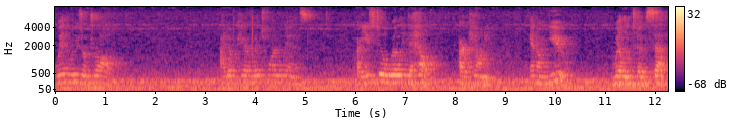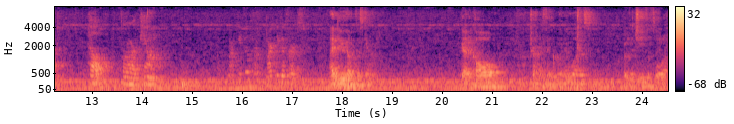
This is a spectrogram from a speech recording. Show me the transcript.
Win, lose, or draw. I don't care which one wins. Are you still willing to help our county? And are you willing to accept help for our county? Mark, you go first. Mark, you go first. I do help this county. I got a call, I'm trying to think when it was, from the chief of Flora.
